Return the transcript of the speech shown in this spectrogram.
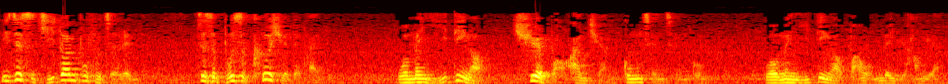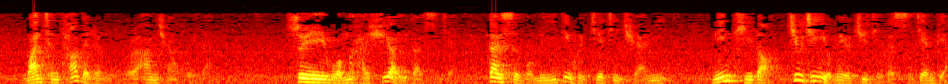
你这是极端不负责任的，这是不是科学的态度？我们一定要确保安全，工程成功。我们一定要把我们的宇航员完成他的任务而安全回来。所以我们还需要一段时间，但是我们一定会竭尽全力。您提到究竟有没有具体的时间表？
